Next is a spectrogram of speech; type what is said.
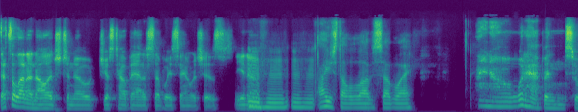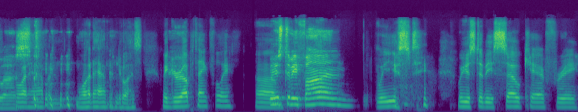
that's a lot of knowledge to know just how bad a Subway sandwich is. You know. Mhm, mhm. I used to love Subway. I know what happened to us. What happened? what happened to us? We grew up, thankfully. Um, we used to be fun. we used to we used to be so carefree.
